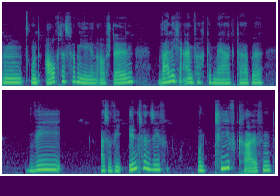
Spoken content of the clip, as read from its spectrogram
mm, und auch das Familienaufstellen, weil ich einfach gemerkt habe, wie, also wie intensiv und tiefgreifend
